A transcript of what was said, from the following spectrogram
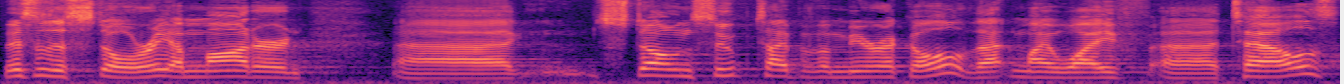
This is a story, a modern uh, stone soup type of a miracle that my wife uh, tells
